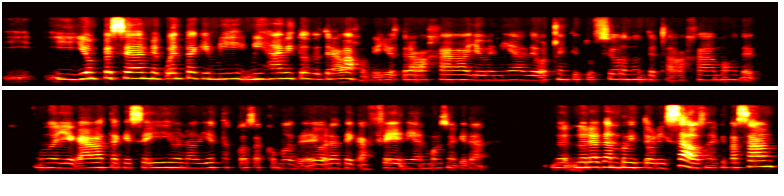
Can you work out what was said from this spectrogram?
y, yo empecé a darme cuenta que mis hábitos de trabajo, que yo trabajaba, yo venía de otra institución donde trabajábamos, de, uno llegaba hasta que se iba, no había estas cosas como de horas de café ni almuerzo, que era no, era tan ritualizado, sino que pasaban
